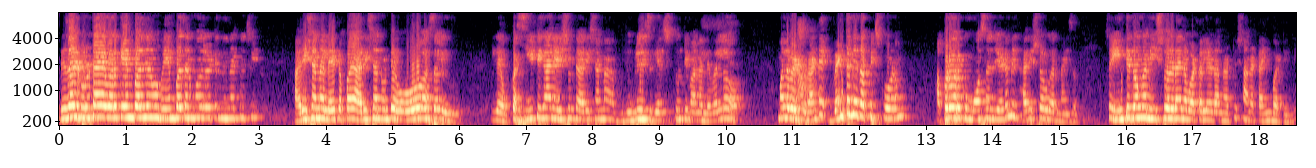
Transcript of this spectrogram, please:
రిజల్ట్ ఉల్టాయే వరకు ఏం భజన ఏం భజన మొదలుపెట్టింది నిన్నటి నుంచి? హరీష్ అన్న లేకపోయి హరీష్ అన్న ఉంటే ఓ అసలు ఇక ఒక్క సీటు కానీ వేసి ఉంటే హరీష్ అన్న జూబ్లీస్ గెలుస్తుంటే మన లెవెల్లో మళ్ళీ పెడుతున్నారు అంటే వెంటనే తప్పించుకోవడం అప్పటి వరకు మోసం చేయడం ఇది హరీష్ రావు గారి నైజం. సో ఇంటి దొంగ ఈశ్వరుడైన పట్టలేడు అన్నట్టు చాలా టైం పట్టింది.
